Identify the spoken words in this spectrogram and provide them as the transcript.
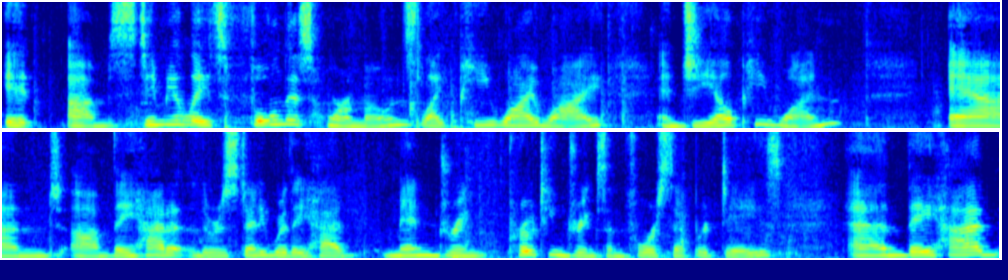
It um, stimulates fullness hormones like PYY and GLP 1. And um, they had a, there was a study where they had men drink protein drinks on four separate days, and they had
